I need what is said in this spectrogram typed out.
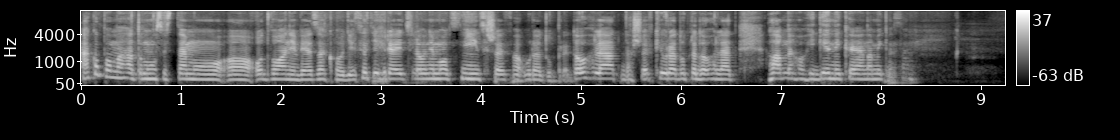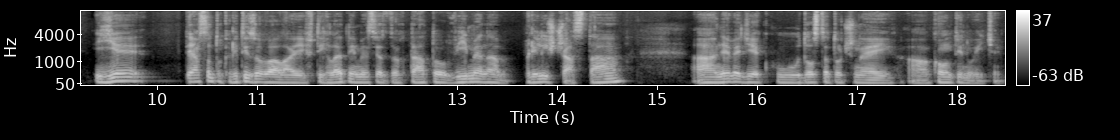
Ako pomáha tomu systému odvolanie viac ako 10 riaditeľov nemocníc, šéfa úradu pre dohľad, na šéfky úradu pre dohľad, hlavného hygienika Jana Mikasa? Je, ja som to kritizoval aj v tých letných mesiacoch, táto výmena príliš častá a nevedie ku dostatočnej kontinuite.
